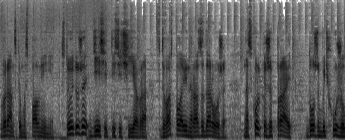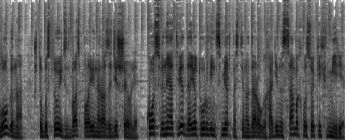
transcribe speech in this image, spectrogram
в иранском исполнении стоит уже 10 тысяч евро, в два с половиной раза дороже. Насколько же Pride должен быть хуже Логана, чтобы стоить в два с половиной раза дешевле? Косвенный ответ дает уровень смертности на дорогах, один из самых высоких в мире.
